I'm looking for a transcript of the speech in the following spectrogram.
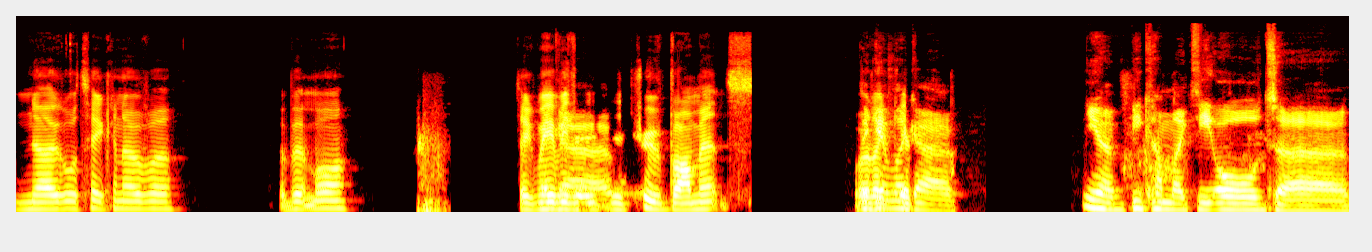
Nurgle taking over a bit more. Like maybe uh, the, the true vomits. Or get like a, you know, become like the old, uh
